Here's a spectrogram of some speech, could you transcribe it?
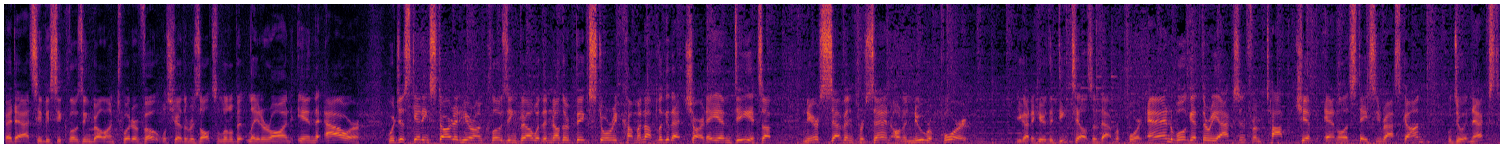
Head to at CNBC Closing Bell on Twitter. Vote. We'll share the results a little bit later on in the hour. We're just getting started here on Closing Bell with another big story coming up. Look at that chart. AMD, it's up near 7% on a new report. You got to hear the details of that report. And we'll get the reaction from top chip analyst Stacy Rasgon. We'll do it next.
